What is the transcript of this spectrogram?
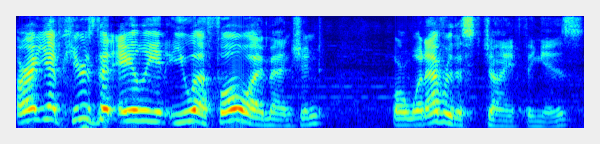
Alright, yep, here's that alien UFO I mentioned. Or whatever this giant thing is.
